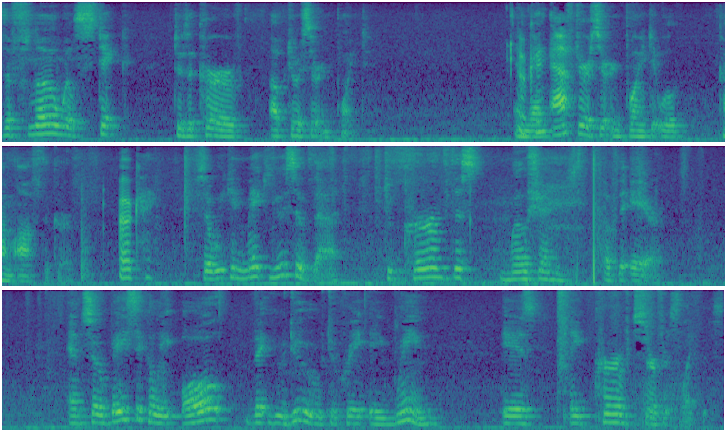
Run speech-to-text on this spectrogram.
the flow will stick to the curve up to a certain point. And Okay. then after a certain point, it will come off the curve. Okay. So we can make use of that to curve this motion of the air. And so basically all that you do to create a wing is a curved surface like this.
